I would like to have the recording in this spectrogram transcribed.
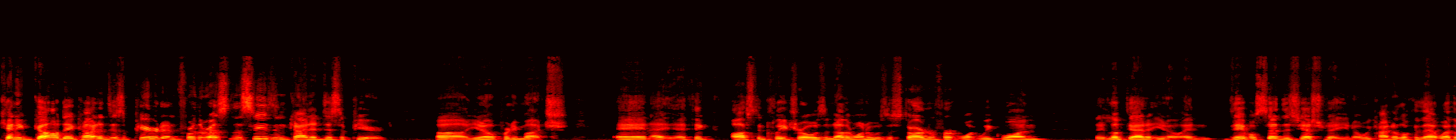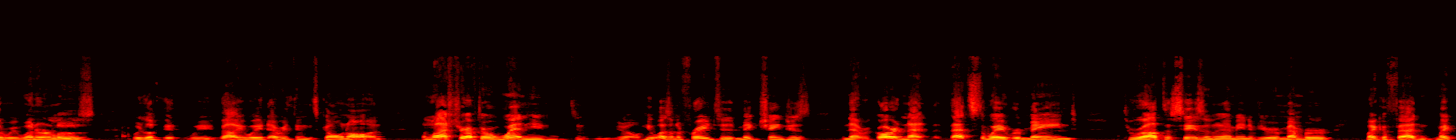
Kenny Golladay kind of disappeared, and for the rest of the season, kind of disappeared. Uh, you know, pretty much. And I, I think Austin Calitro was another one who was a starter for week one. They looked at it, you know, and Daboll said this yesterday. You know, we kind of look at that whether we win or lose We look at we evaluate everything that's going on. And last year after a win, he you know he wasn't afraid to make changes in that regard, and that that's the way it remained throughout the season. I mean, if you remember, Micah Fadden, Mike,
